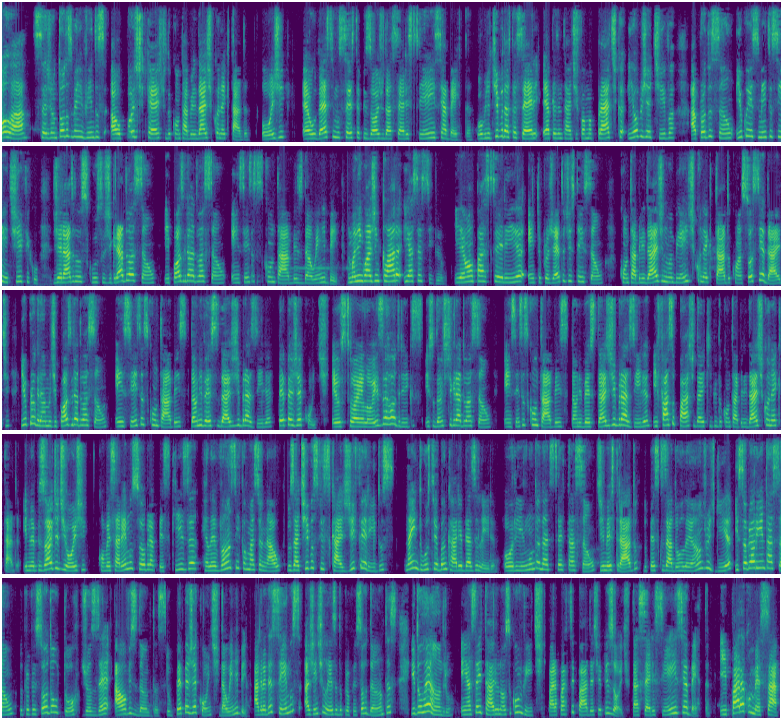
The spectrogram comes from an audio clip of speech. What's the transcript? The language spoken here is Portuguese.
Olá, sejam todos bem-vindos ao podcast do Contabilidade Conectada. Hoje é o 16º episódio da série Ciência Aberta. O objetivo desta série é apresentar de forma prática e objetiva a produção e o conhecimento científico gerado nos cursos de graduação e pós-graduação em Ciências Contábeis da UNB, numa linguagem clara e acessível. E é uma parceria entre o projeto de extensão Contabilidade no Ambiente Conectado com a Sociedade e o Programa de Pós-Graduação em Ciências Contábeis da Universidade de Brasília, PPG Conte. Eu sou a Heloísa Rodrigues, estudante de graduação em Ciências Contábeis da Universidade de Brasília e faço parte da equipe do Contabilidade Conectada. E no episódio de hoje, conversaremos sobre a pesquisa Relevância Informacional dos Ativos Fiscais Diferidos na indústria bancária brasileira, oriunda da dissertação de mestrado do pesquisador Leandro Guia e sob a orientação do professor doutor José Alves Dantas, do PPG Conte, da UNB. Agradecemos a gentileza do professor Dantas e do Leandro em aceitar o nosso convite para participar deste episódio da série Ciência Aberta. E para começar,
